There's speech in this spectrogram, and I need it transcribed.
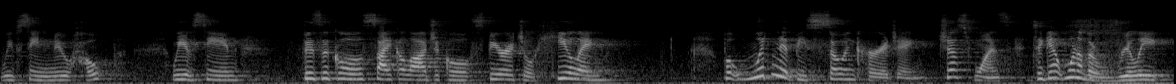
We've seen new hope. We have seen physical, psychological, spiritual healing. But wouldn't it be so encouraging just once to get one of the really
